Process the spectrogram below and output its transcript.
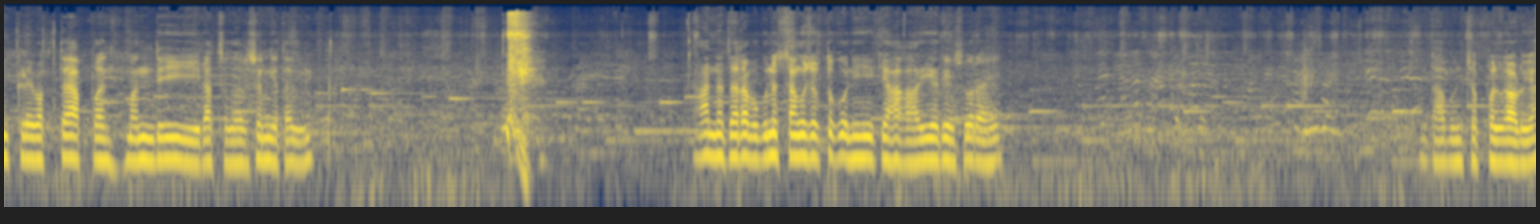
इकडे बघताय आपण मंदिराचं दर्शन घेता तुम्ही. हा नजारा बघूनच सांगू शकतो कोणीही की हा हरिहरेश्वर आहे. दाबून चप्पल काढूया.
